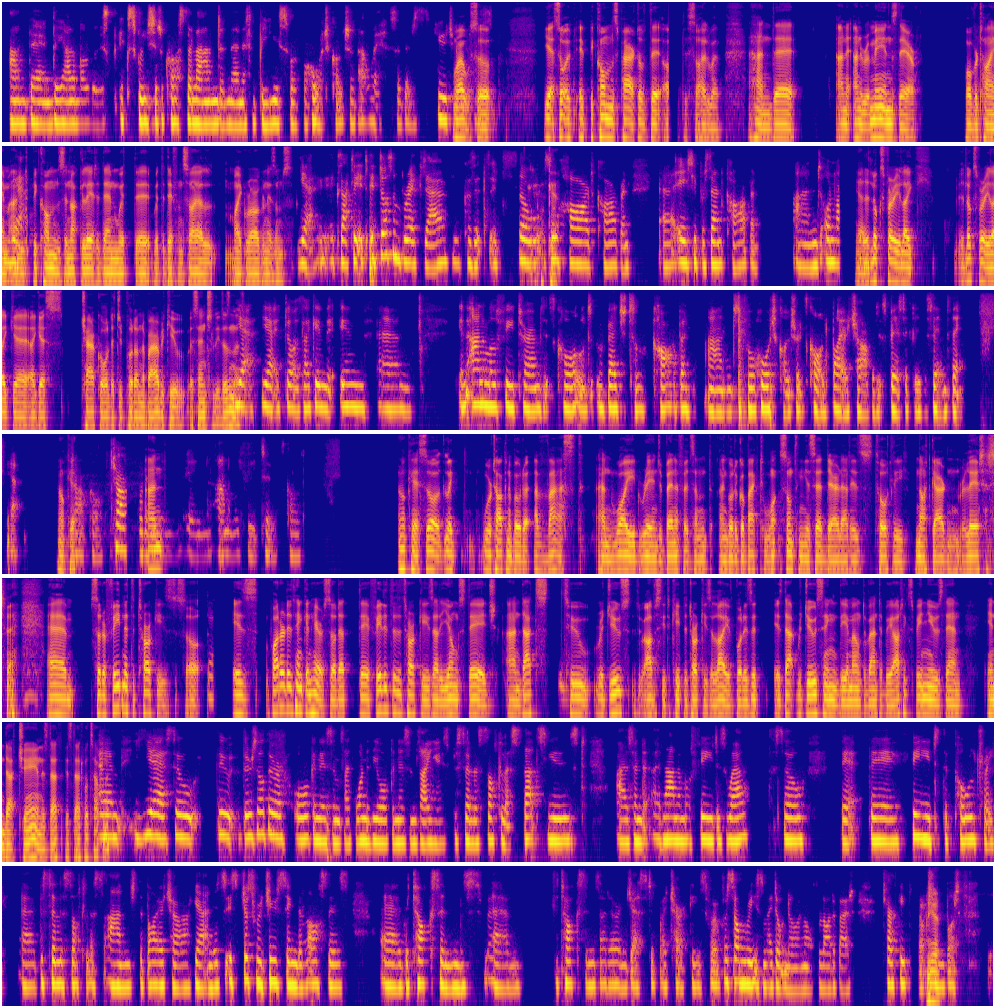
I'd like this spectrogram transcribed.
and then the animal will excrete it across the land, and then it'll be useful for horticulture that way. So there's huge. Wow. So yeah, so it, it becomes part of the of the soil web, and uh, and and it remains there over time yeah. and becomes inoculated then with the with the different soil microorganisms. Yeah, exactly. It, it doesn't break down because it's it's so okay. so hard carbon, uh, eighty uh, percent carbon, and unlike yeah, it looks very like it looks very like uh, I guess charcoal that you put on a barbecue, essentially, doesn't it? Yeah, yeah, it does. Like in in um in animal feed terms, it's called vegetal carbon, and for horticulture, it's called biochar, but it's basically the same thing. Yeah. Okay. Charcoal. Charcoal and in, in animal feed too. It's called. Okay, so like we're talking about a, a, vast and wide range of benefits, and I'm going to go back to one, something you said there that is totally not garden related. um, so they're feeding it to turkeys. So yeah is what are they thinking here? So that they feed it to the turkeys at a young stage, and that's to reduce, obviously, to keep the turkeys alive. But is it is that reducing the amount of antibiotics being used then in that chain? Is that is that what's happening? Um, yeah. So the, there's other organisms, like one of the organisms I use, Bacillus subtilis, that's used as an, an animal feed as well. So they they feed the poultry uh, Bacillus subtilis and the biochar. Yeah, and it's it's just reducing the losses, uh, the toxins, um, the toxins that are ingested by turkeys. For for some reason, I don't know an awful lot about turkey production, yeah. but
